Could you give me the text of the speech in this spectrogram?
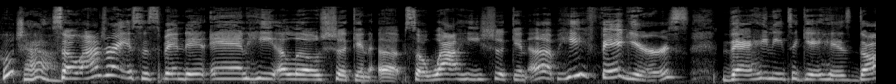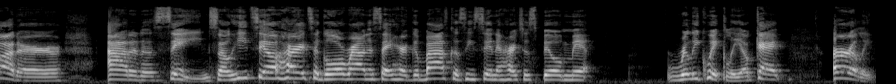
Who child? So Andre is suspended and he a little shooken up. So while he's shooken up, he figures that he need to get his daughter out of the scene. So he tell her to go around and say her goodbyes because he's sending her to Spelman really quickly, okay? Early.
